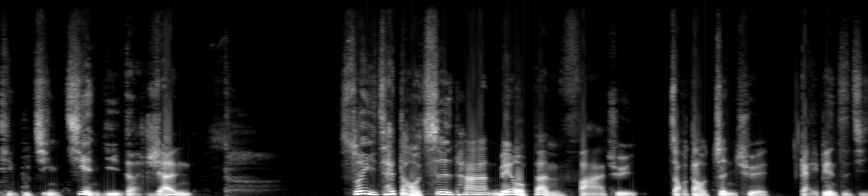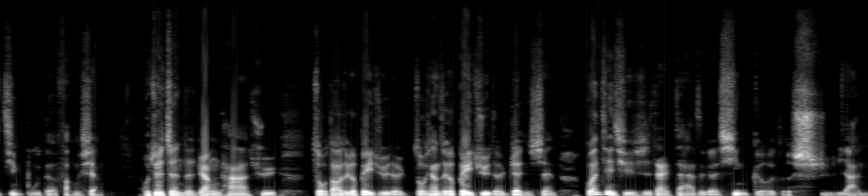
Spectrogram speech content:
听不进建议的人，所以才导致他没有办法去找到正确改变自己进步的方向。我觉得真的让他去走到这个悲剧的走向这个悲剧的人生，关键其实是在在他这个性格的使然。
